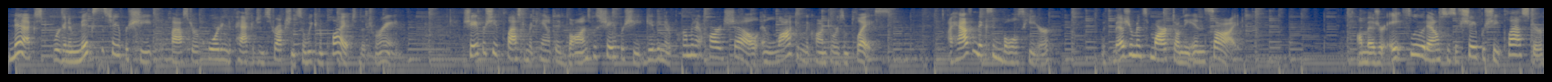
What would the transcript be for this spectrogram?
Next, we're going to mix the shaper sheet plaster according to package instructions so we can apply it to the terrain. Shaper sheet plaster mechanically bonds with shaper sheet, giving it a permanent hard shell and locking the contours in place. I have mixing bowls here with measurements marked on the inside. I'll measure 8 fluid ounces of shaper sheet plaster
